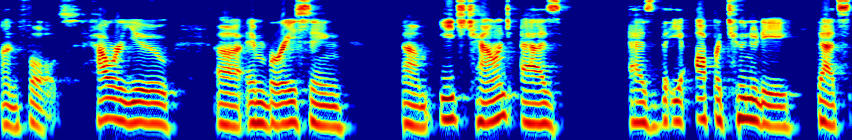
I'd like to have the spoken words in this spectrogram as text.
unfolds? How are you uh, embracing um, each challenge as as the opportunity that's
